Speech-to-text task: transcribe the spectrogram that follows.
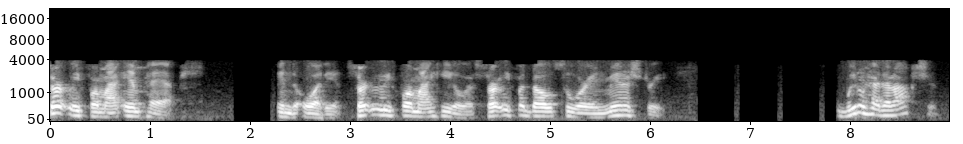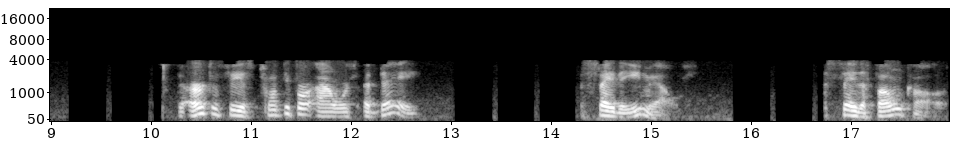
certainly for my empaths in the audience, certainly for my healers, certainly for those who are in ministry, we don't have that option. The urgency is 24 hours a day. Say the emails, say the phone calls,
